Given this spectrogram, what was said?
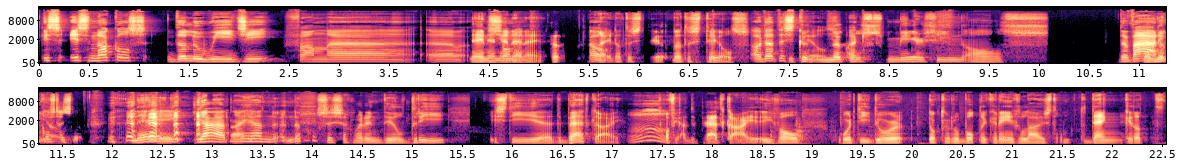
Is, is Knuckles de Luigi van eh eh, nee, nee, nee, nee. nee. Dat, Oh. nee, dat is, dat is Tails. Oh, dat is Je kunt Tails. Knuckles meer zien als... De Wario. Is... Nee, ja, nou ja, Kn- Knuckles is zeg maar in deel 3 is die eh, de bad guy. Mm. Of ja, de bad guy. In ieder geval wordt hij door Dr. Robotnik erin geluisterd om te denken dat,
